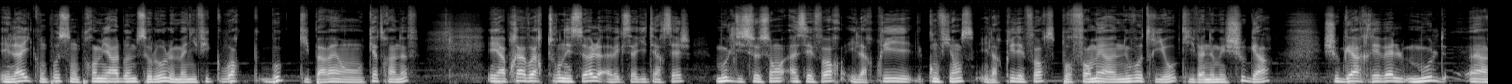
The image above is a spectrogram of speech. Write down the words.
et là, il compose son premier album solo, le magnifique Workbook, qui paraît en 89. Et après avoir tourné seul avec sa guitare sèche, Mould il se sent assez fort, il a repris confiance, il a repris des forces pour former un nouveau trio qu'il va nommer Sugar. Sugar révèle Mould, un,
